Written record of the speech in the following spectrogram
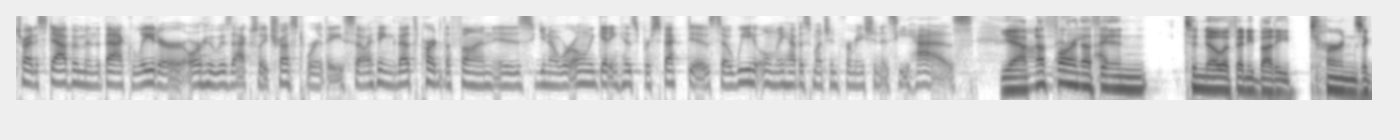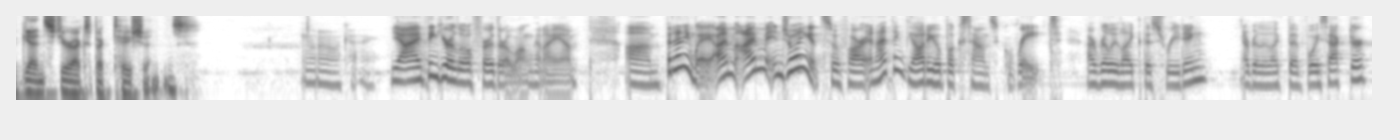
try to stab him in the back later or who is actually trustworthy. So I think that's part of the fun is, you know, we're only getting his perspective, so we only have as much information as he has. Yeah, I'm not Um, far and I- enough I- in to know if anybody turns against your expectations. Oh, okay. Yeah, I think you're a little further along than I am. Um, but anyway, I'm I'm enjoying it so far, and I think the audiobook sounds great. I really like this reading. I really like the voice actor.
